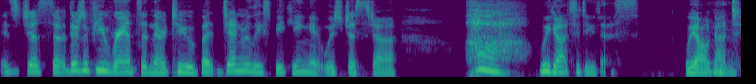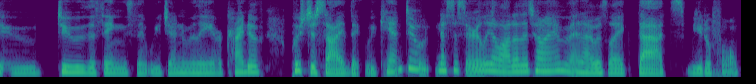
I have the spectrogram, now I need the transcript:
It's just so, there's a few rants in there too, but generally speaking, it was just, uh, we got to do this we all got mm-hmm. to do the things that we generally are kind of pushed aside that we can't do necessarily a lot of the time and i was like that's beautiful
